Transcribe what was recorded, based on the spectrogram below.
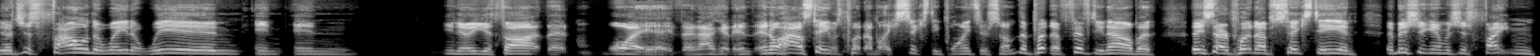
you know, just found a way to win and and you know, you thought that boy, they're not gonna and Ohio State was putting up like 60 points or something. They're putting up 50 now, but they started putting up 60 and, and Michigan was just fighting,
